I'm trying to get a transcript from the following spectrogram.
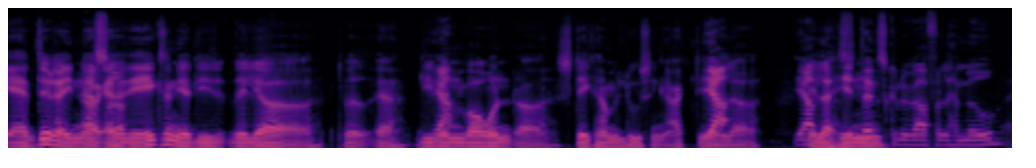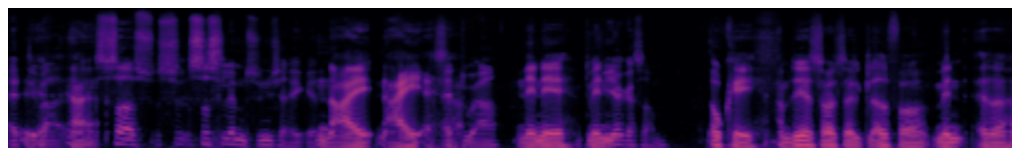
ja, det er rigtigt nok. Altså- Altså, det er ikke sådan, jeg lige vælger at, du ved, ja, lige Ja. vende mig rundt og stikke ham i losing-agtigt, Ja. eller... ja, Eller men hende. den skal du i hvert fald have med, at det var, Ja, så, så, så slemt synes jeg ikke, at, Nej, nej, altså... at du er. men, øh, Du men, virker som. Okay, jamen det er jeg så også glad for, men altså,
